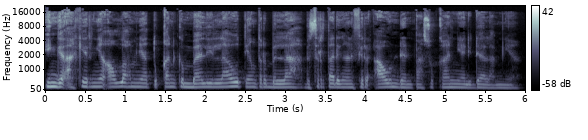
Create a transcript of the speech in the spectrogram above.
Hingga akhirnya Allah menyatukan kembali laut yang terbelah beserta dengan Fir'aun dan pasukannya di dalamnya.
